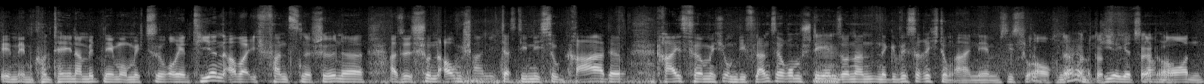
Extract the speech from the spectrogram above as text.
im, im Container mitnehmen, um mich zu orientieren. Aber ich fand es eine schöne, also ist schon augenscheinlich, dass die nicht so gerade kreisförmig um die Pflanze herumstehen, sondern eine gewisse Richtung einnehmen. Siehst du auch, ne? Ja, Und hier jetzt nach. Norden.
